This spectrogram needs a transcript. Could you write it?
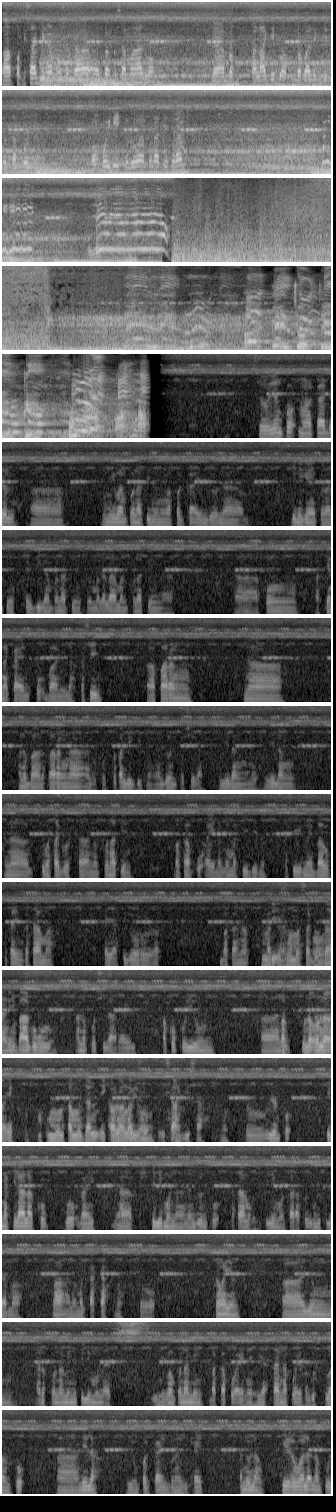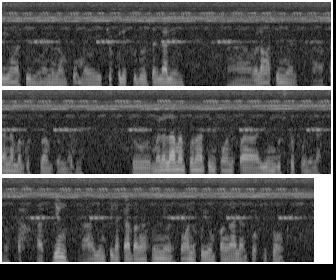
Ah, pakisabi na po sa ka- ibang kasamahan mo na palagi po akong babalik dito tapos kung pwede tulungan po natin si Ram. So yun po mga kadol, ah iniwan po natin yung mga pagkain doon na binigay po natin sa kaibigan po natin. So malalaman po natin na ah, kung ah, kinakain po ba nila. Kasi ah, parang na ano ba, parang na ano po sa paligid na nandun po sila. Hindi lang ano, hindi lang na sumasagot sa ano po natin. Baka po ay nagmamasid no? Kasi may bago po tayong kasama. Kaya siguro baka na Hindi sumasagot Oo, sa atin. nanibagong ano po sila dahil ako po yung ah, Pag una-una, ik- pumunta mo dyan, ikaw lang nag yung isa. nag-isa. No? So, yun po. Pinakilala ko po kahit uh, Pilimon na nandun po. Kasama ko si Pilimon para po hindi sila ma, ma ano, magtaka. No? So, so ngayon, ah yung ano po namin ni Pilimon is iniwan po namin. Baka po ay nahiya. Sana po ay magustuhan po ah, nila yung pagkain po natin kahit ano lang. Pero wala lang po yung asin. Ano lang po. May chocolate po doon sa ilalim. Ah, walang asin yan. Ah, sana magustuhan po no? So, malalaman po natin kung ano pa yung gusto po nila. No? At yun, ah, yung pinakabangan po ninyo, kung ano po yung pangalan po itong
